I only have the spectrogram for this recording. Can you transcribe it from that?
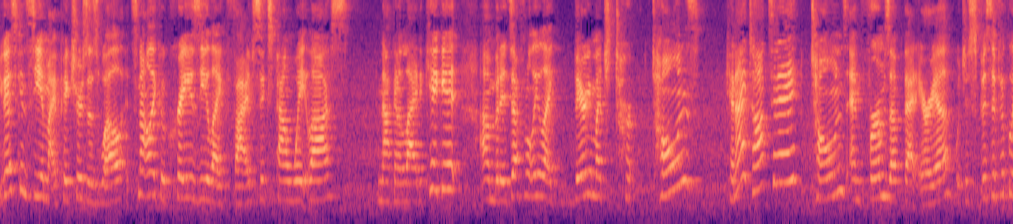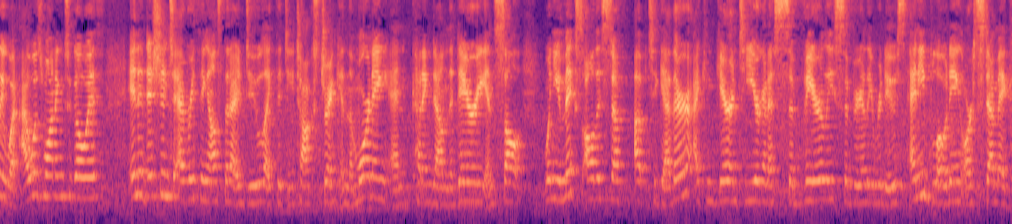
You guys can see in my pictures as well, it's not like a crazy like five, six pound weight loss. I'm not gonna lie to kick it, um, but it definitely like very much tones can I talk today? Tones and firms up that area, which is specifically what I was wanting to go with, in addition to everything else that I do, like the detox drink in the morning and cutting down the dairy and salt. When you mix all this stuff up together, I can guarantee you're gonna severely, severely reduce any bloating or stomach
